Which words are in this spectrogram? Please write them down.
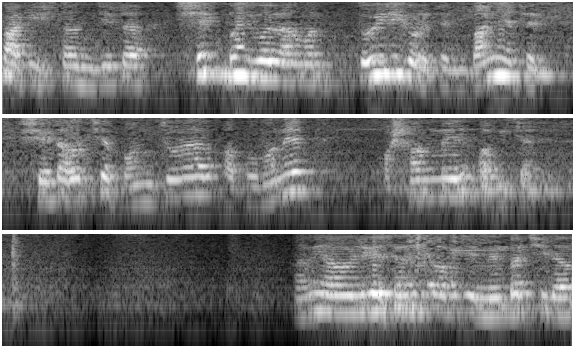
পাকিস্তান যেটা শেখ মুজিবুর রহমান তৈরি করেছেন, বানিয়েছেন, সেটা হচ্ছে বঞ্চনার, অপমানের অসাম্যের অবিচারের আমি আওয়ামী লীগের সেন্ট্রাল কমিটির মেম্বার ছিলাম।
